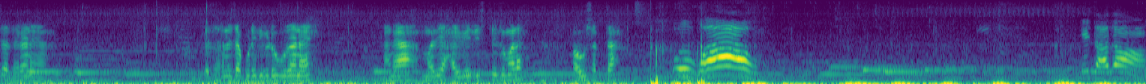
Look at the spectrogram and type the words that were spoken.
रानसेचा धरण आहे हा. त्या धरणाच्या पुढे तिकडे उरण आहे. आणि हा मध्ये हायवे दिसतोय तुम्हाला. पाहू शकता. ओ वाव! ए दादा.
